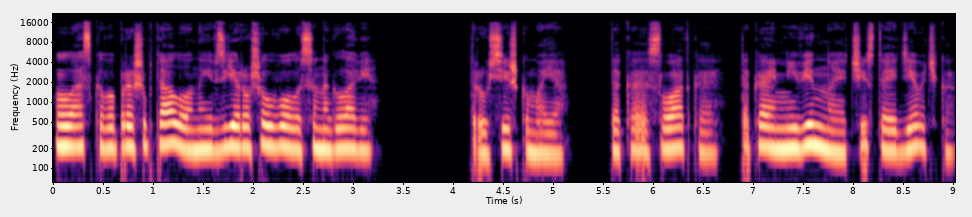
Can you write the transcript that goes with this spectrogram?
Ласково прошептал он и взъерошил волосы на голове. «Трусишка моя, такая сладкая, такая невинная, чистая девочка.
